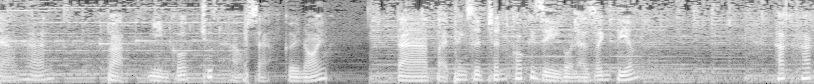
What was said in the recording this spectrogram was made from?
tráng hán. Toạt nhìn có chút hào sảng, cười nói, ta tại thanh sơn trấn có cái gì gọi là danh tiếng? Hắc hắc,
